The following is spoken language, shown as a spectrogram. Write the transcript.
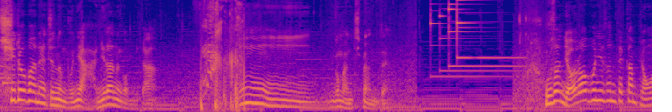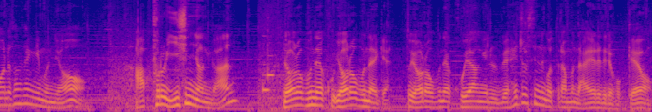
치료만 해주는 분이 아니라는 겁니다. 음, 이거 만지면 안 돼. 우선 여러분이 선택한 병원의 선생님은요. 앞으로 20년간 여러분의, 여러분에게 또 여러분의 고양이를 위해 해줄 수 있는 것들을 한번 나열해 드려 볼게요.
